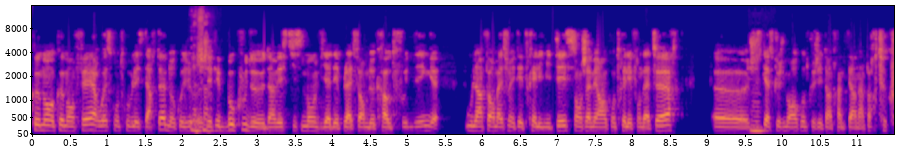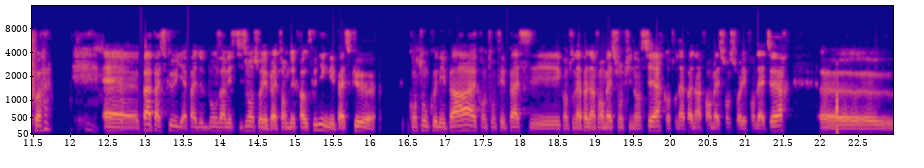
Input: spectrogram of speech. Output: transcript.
comment, comment faire, où est-ce qu'on trouve les startups. Donc, j'ai fait beaucoup d'investissements via des plateformes de crowdfunding où l'information était très limitée sans jamais rencontrer les fondateurs, euh, mmh. jusqu'à ce que je me rende compte que j'étais en train de faire n'importe quoi. Euh, pas parce qu'il n'y a pas de bons investissements sur les plateformes de crowdfunding, mais parce que quand on connaît pas, quand on fait pas quand on n'a pas d'informations financières, quand on n'a pas d'informations sur les fondateurs, euh,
